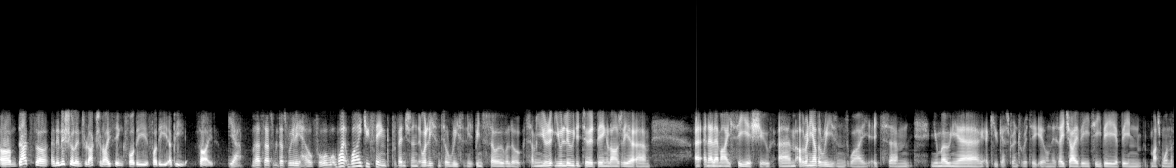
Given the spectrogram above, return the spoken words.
um, that's uh, an initial introduction, I think, for the for the epi side. Yeah, that's that's that's really helpful. Why why do you think prevention, or at least until recently, has been so overlooked? I mean, you you alluded to it being largely a um, an LMIC issue. Um, are there any other reasons why it's um, pneumonia, acute gastroenteritic illness, HIV, TB have been much more in the,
